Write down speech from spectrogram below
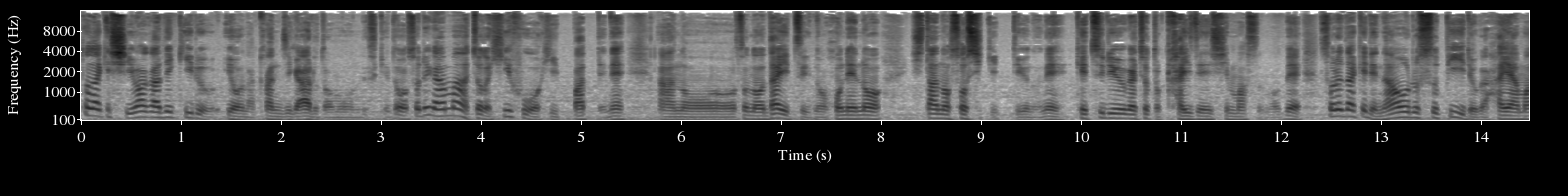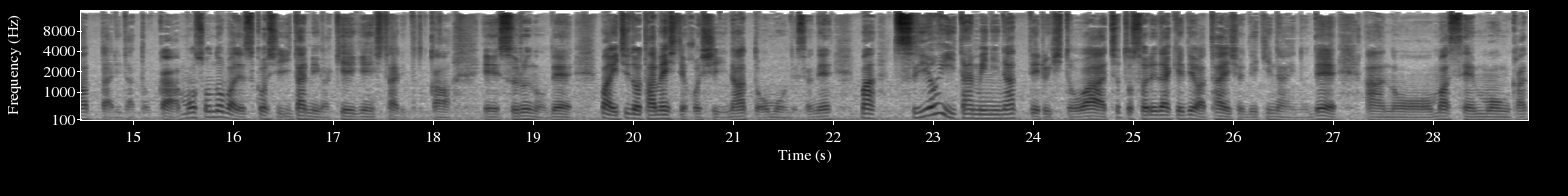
とだけシワができるような感じがあると思うんですけど、それがまあちょっと皮膚を引っ張ってね、あのー、その大椎の骨の下の組織っていうのね、血流がちょっと改善しますので、それだけで治るスピードが早まったりだとか、もうその場で少し痛みが軽減したりとか、えー、するので、まあ一度試してほしいなと思うんですよね。まあ強い痛みになってる人は、ちょっとそれだけでは対処できないので、あの、まあ、専門家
